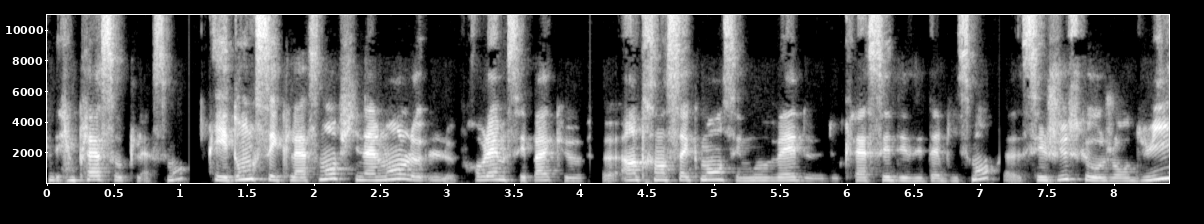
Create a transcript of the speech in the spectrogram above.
des, places au classement. Et donc, ces classements, finalement, le, le problème, c'est pas que intrinsèquement, c'est mauvais de, classer des établissements. Euh, c'est juste qu'aujourd'hui,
